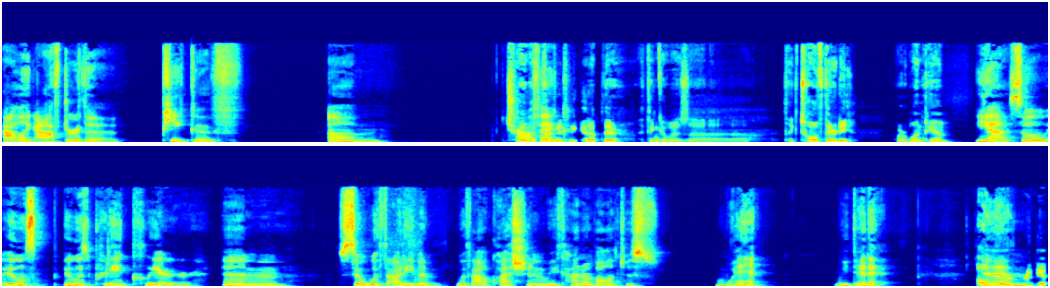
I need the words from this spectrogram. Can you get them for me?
like after the peak of um traffic. Oh, what time did we get up there? I think it was uh like 12:30 or 1 p.m. Yeah, so it was it was pretty clear and so without even without question we kind of all just went. We did it. I'll and, never forget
